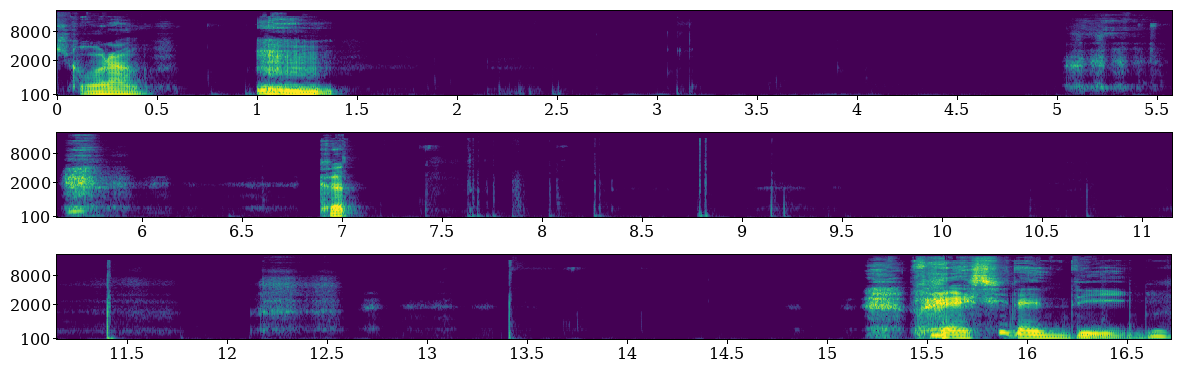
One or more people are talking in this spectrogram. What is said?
이거랑 끝. 배신 엔딩.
